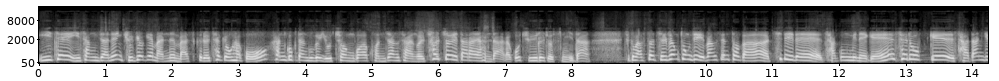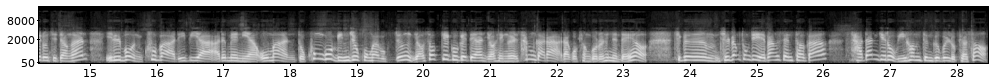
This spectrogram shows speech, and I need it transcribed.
2세 이상자는 규격에 맞는 마스크를 착용하고 한국 당국의 요청과 권장 사항을 철저히 따라야 한다라고 주의를 줬습니다. 지금 앞서 질병통제예방센터가 7일에 자국민에게 새롭게 4단계로 지정한 일본, 쿠바, 리비아, 아르메니아, 오만, 또 콩고 민주공화국 등 6개국에 대한 여행을 삼가라라고 경고를 했는데요. 지금 질병통제예방센터가 4단계로 위험 등급을 높여서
